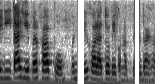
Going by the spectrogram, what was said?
ID ใต้คลิปนะครับผม วันนี้ขอลาตัวไปก่อนครับบ๊ายบายครับ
